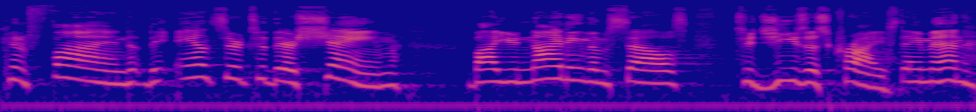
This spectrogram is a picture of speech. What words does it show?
can find the answer to their shame by uniting themselves to Jesus Christ. Amen.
